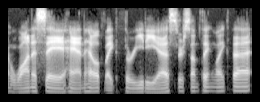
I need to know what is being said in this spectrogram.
I want to say handheld like 3DS or something like that.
